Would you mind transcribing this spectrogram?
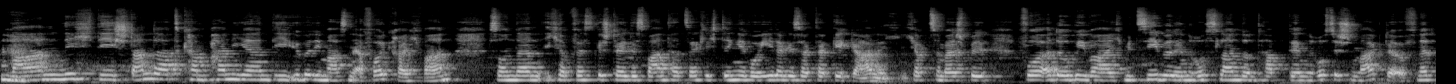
mhm. waren nicht die Standardkampagnen, die über die Maßen erfolgreich waren, sondern ich habe festgestellt, es waren tatsächlich Dinge, wo jeder gesagt hat, geht gar nicht. Ich habe zum Beispiel vor Adobe war ich mit Siebel in Russland und habe den russischen Markt eröffnet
